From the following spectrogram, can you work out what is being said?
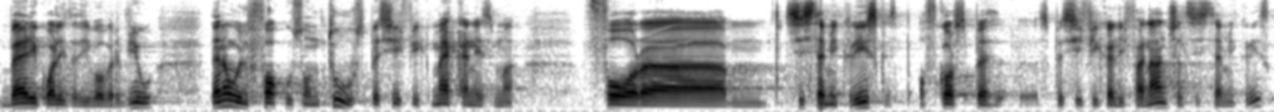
very qualitative overview. Then I will focus on two specific mechanisms for um, systemic risk, of course, spe specifically financial systemic risk.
